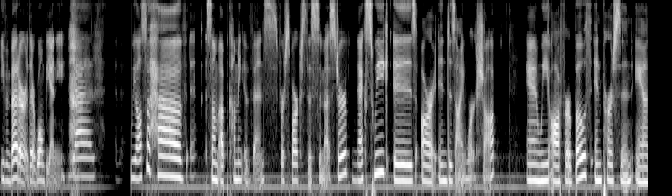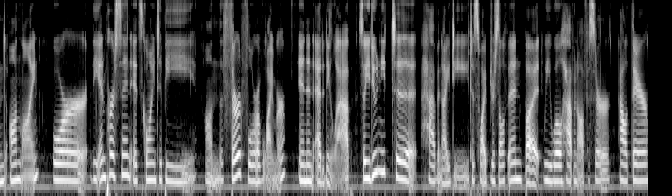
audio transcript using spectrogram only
even better, there won't be any. Yes. We also have some upcoming events for Sparks this semester. Next week is our InDesign workshop, and we offer both in person and online. For the in person, it's going to be on the third floor of Weimer in an editing lab. So you do need to have an ID to swipe yourself in, but we will have an officer out there.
